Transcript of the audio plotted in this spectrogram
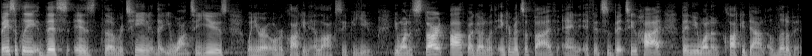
Basically, this is the routine that you want to use when you are overclocking a locked CPU. You want to start off by going with increments of 5, and if it's a bit too high, then you want to clock it down a little bit.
